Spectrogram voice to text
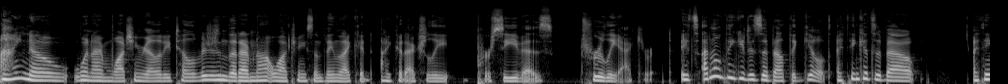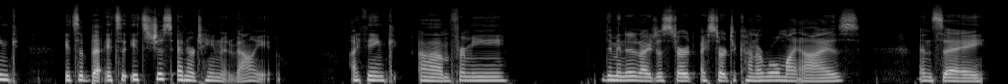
I know when I'm watching reality television that I'm not watching something that I could I could actually perceive as truly accurate. It's I don't think it is about the guilt. I think it's about I think it's about it's it's just entertainment value. I think um, for me, the minute I just start I start to kind of roll my eyes and say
